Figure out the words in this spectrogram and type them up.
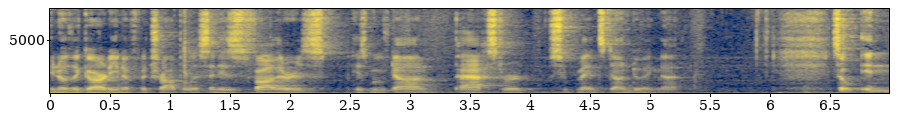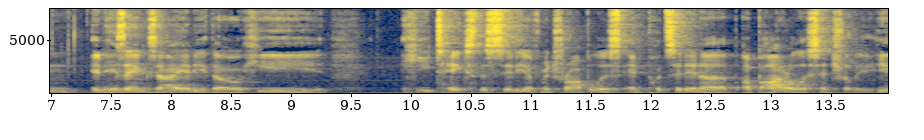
you know, the guardian of Metropolis, and his father is is moved on, past, or Superman's done doing that. So in in his anxiety, though, he he takes the city of Metropolis and puts it in a, a bottle. Essentially, he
